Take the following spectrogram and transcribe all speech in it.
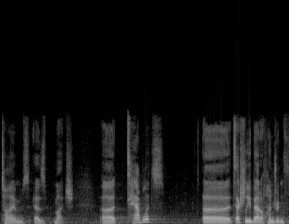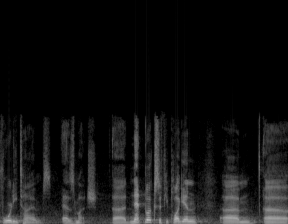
times as much. Uh, tablets, uh, it's actually about 140 times as much. Uh, netbooks, if you plug in um, uh,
